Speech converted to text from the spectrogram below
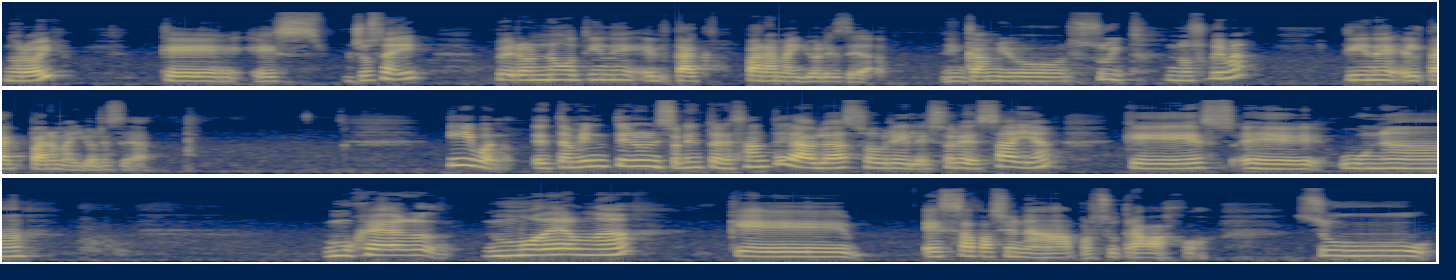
Noroi, que es Yosei, pero no tiene el tag para mayores de edad. En cambio, Sweet no Tsukima tiene el tag para mayores de edad. Y bueno, eh, también tiene una historia interesante, habla sobre la historia de Saya, que es eh, una mujer moderna que es apasionada por su trabajo. Su,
